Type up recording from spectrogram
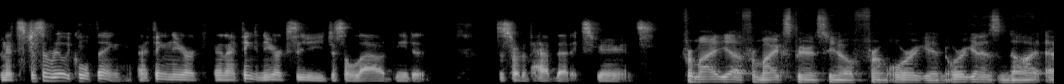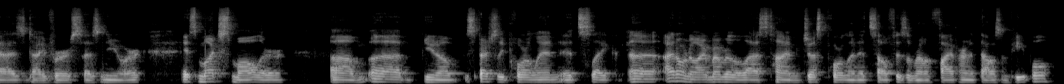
and it's just a really cool thing. I think new york and i think new york city just allowed me to to sort of have that experience. From my yeah from my experience you know from oregon oregon is not as diverse as new york. It's much smaller. Um, uh, you know especially portland it's like uh, i don't know. I remember the last time just portland itself is around 500000 people.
